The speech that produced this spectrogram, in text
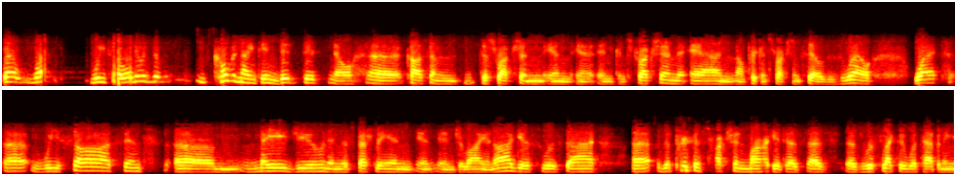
Well, what we saw, there was the, COVID-19 did, did, you know, uh, cause some disruption in, in, in construction and on pre-construction sales as well. What uh, we saw since um, May, June, and especially in, in, in July and August was that uh, the pre-construction market has, has, has reflected what's happening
